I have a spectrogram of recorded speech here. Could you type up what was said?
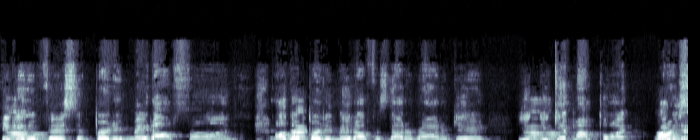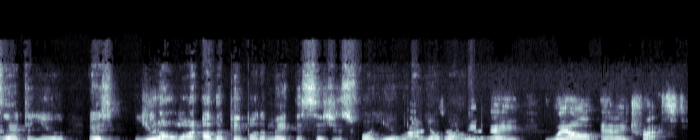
He uh-huh. can invest in Bernie Madoff fund, exactly. although Bernie Madoff is not around again. You, uh-huh. you get my point. What oh, I'm yeah. saying to you is you don't want other people to make decisions for you right. and your so wealth. You need a will and a trust.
